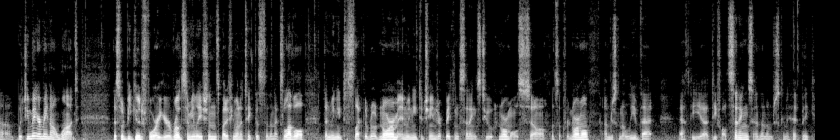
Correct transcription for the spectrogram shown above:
um, which you may or may not want. This would be good for your road simulations, but if you want to take this to the next level, then we need to select the road norm and we need to change our baking settings to normals. So let's look for normal. I'm just going to leave that at the uh, default settings and then I'm just going to hit bake.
